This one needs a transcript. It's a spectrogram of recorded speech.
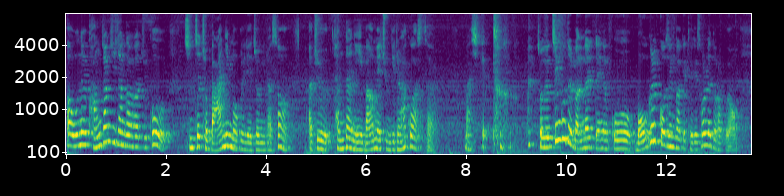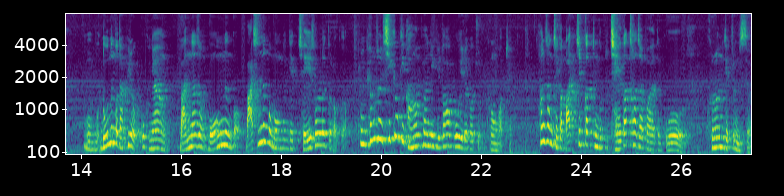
아, 오늘 광장시장 가가지고 진짜 저 많이 먹을 예정이라서 아주 단단히 마음의 준비를 하고 왔어요. 맛있겠다. 저는 친구들 만날 때는 꼭 먹을 거 생각이 되게 설레더라고요. 뭐, 뭐 노는 거 다 필요 없고 그냥 만나서 먹는 거 맛있는 거 먹는 게 제일 설레더라고요 좀 평소에 식욕이 강한 편이기도 하고 이래가지고 그런 것 같아요 항상 제가 맛집 같은 것도 제가 찾아봐야 되고 그런 게 좀 있어요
